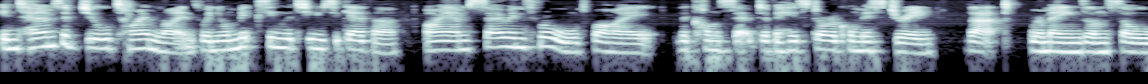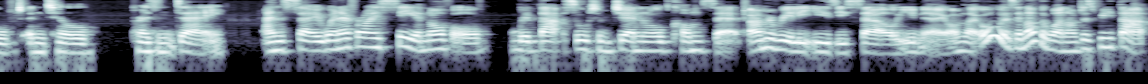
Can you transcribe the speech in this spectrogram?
in terms of dual timelines, when you're mixing the two together, I am so enthralled by the concept of a historical mystery that remains unsolved until present day. And so whenever I see a novel with that sort of general concept, I'm a really easy sell, you know. I'm like, oh, there's another one, I'll just read that.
